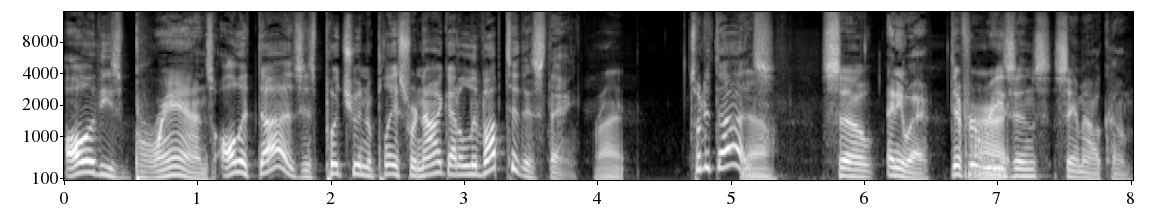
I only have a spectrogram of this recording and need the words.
All of these brands, all it does is put you in a place where now I got to live up to this thing. right. That's what it does. Yeah. So anyway, different right. reasons, same outcome.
